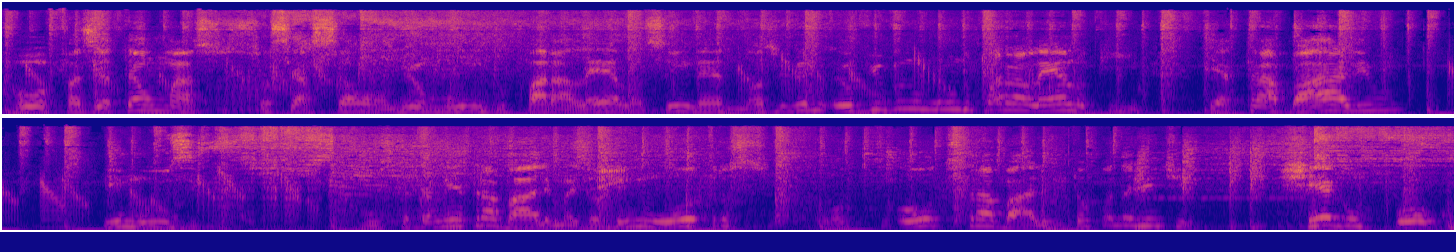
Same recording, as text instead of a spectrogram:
vou fazer até uma associação ao meu mundo paralelo, assim, né? Nós vivemos, eu vivo num mundo paralelo que, que é trabalho e música. Música também é trabalho, mas eu tenho outros, outros, outros trabalhos. Então quando a gente chega um pouco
